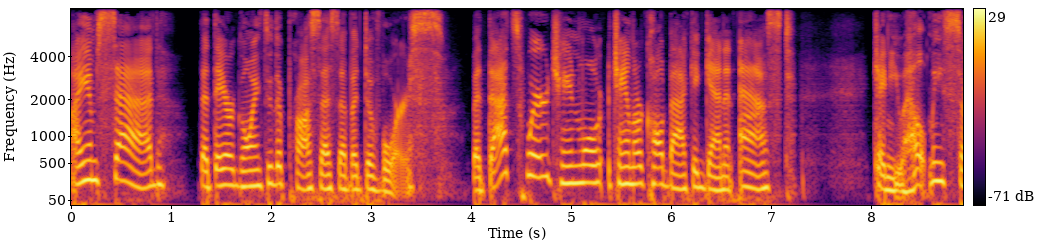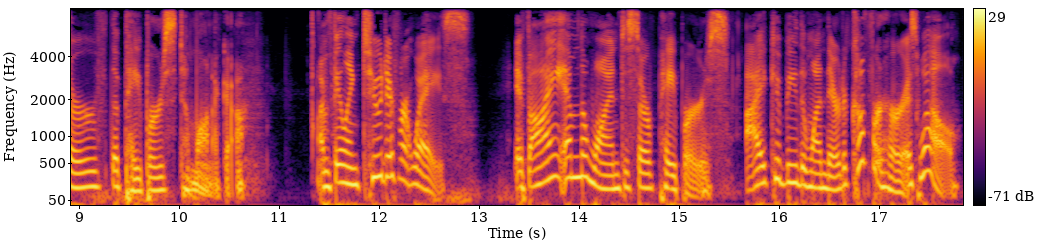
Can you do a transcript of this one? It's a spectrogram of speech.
I am sad that they are going through the process of a divorce. But that's where Chandler, Chandler called back again and asked, Can you help me serve the papers to Monica? I'm feeling two different ways. If I am the one to serve papers, I could be the one there to comfort her as well.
